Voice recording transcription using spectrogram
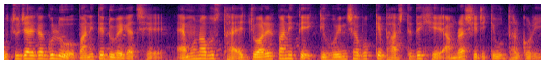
উঁচু জায়গাগুলোও পানিতে ডুবে গেছে। এমন অবস্থায় জোয়ারের পানিতে একটি হরিণ শাবককে ভাসতে দেখে আমরা সেটিকে উদ্ধার করি।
